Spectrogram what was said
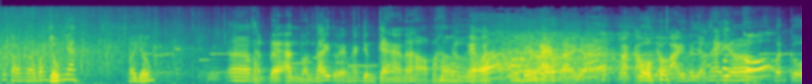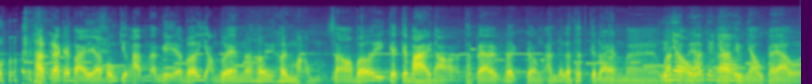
thế còn uh, Quang Dũng nha. Mời Dũng. À, thật ra anh vẫn thấy tụi em hát dân ca nó hợp hơn Trời nghe không những cái đoạn mà dạ, qua cầu gió bay nó vẫn hay hơn. vẫn cố. Thật ra cái bài à, bốn chân ấm anh nghĩ là với giọng tụi em nó hơi hơi mỏng so với cái cái bài đó. Thật ra với còn anh rất là thích cái đoạn mà Yêu qua nhau cầu cởi áo cho à, nhau. yêu nhau cởi áo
